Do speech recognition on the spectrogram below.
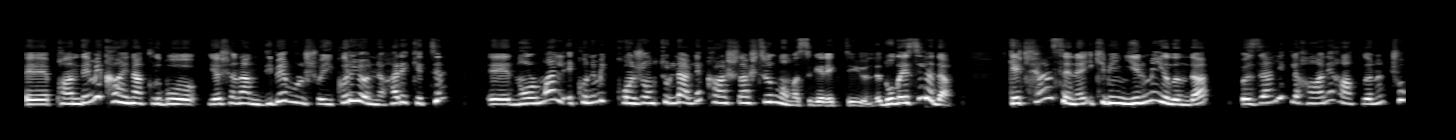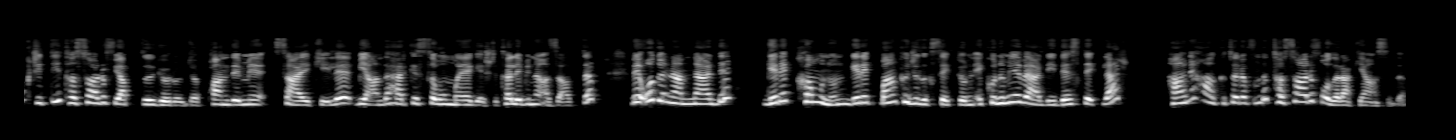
e, pandemi kaynaklı bu yaşanan dibe vuruş ve yukarı yönlü hareketin e, normal ekonomik konjonktürlerle karşılaştırılmaması gerektiği yönde. Dolayısıyla da geçen sene 2020 yılında özellikle hane halklarının çok ciddi tasarruf yaptığı görüldü. Pandemi sahikiyle bir anda herkes savunmaya geçti, talebini azalttı ve o dönemlerde gerek kamunun gerek bankacılık sektörünün ekonomiye verdiği destekler hane halkı tarafında tasarruf olarak yansıdı.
